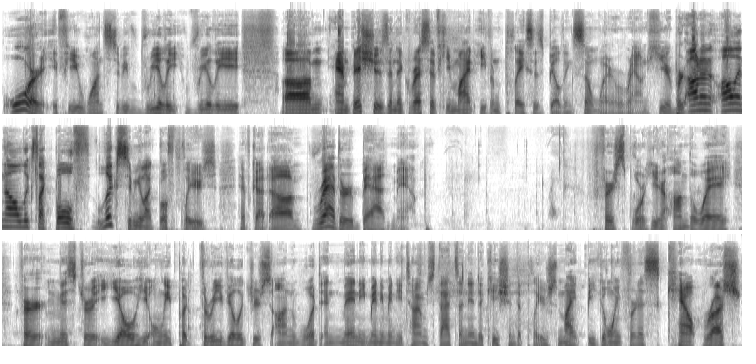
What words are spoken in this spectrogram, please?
or if he wants to be really, really um, ambitious and aggressive, he might even place his building somewhere around here. But all in all, in all looks like both, looks to me like both players have got a rather bad map first spore here on the way for Mr. Yo. He only put three villagers on wood and many, many, many times that's an indication that players might be going for the scout rush.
